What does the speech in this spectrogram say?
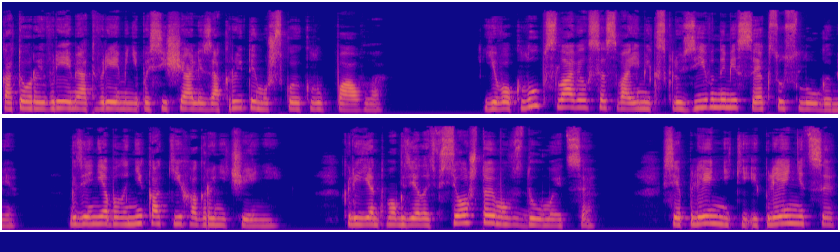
которые время от времени посещали закрытый мужской клуб Павла. Его клуб славился своими эксклюзивными секс-услугами, где не было никаких ограничений. Клиент мог делать все, что ему вздумается. Все пленники и пленницы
